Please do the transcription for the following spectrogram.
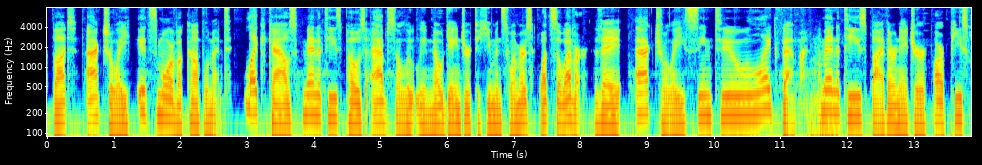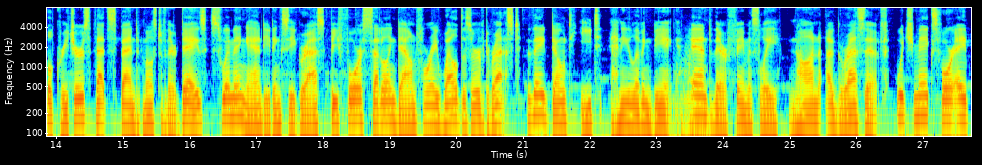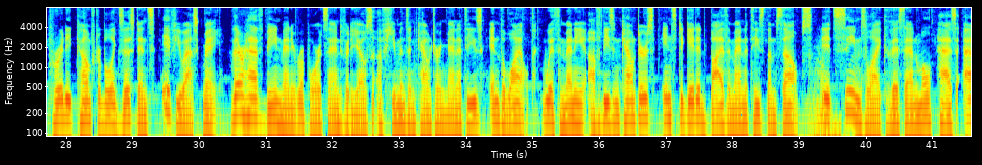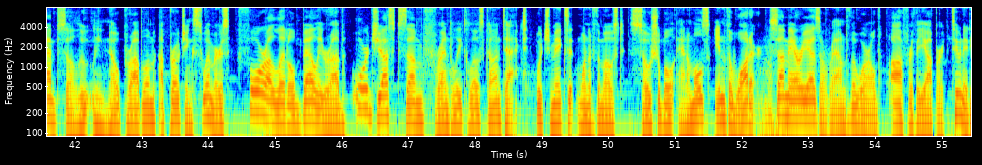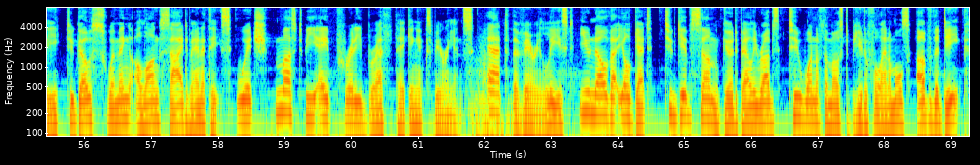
But actually, it's more of a compliment. Like cows, manatees pose absolutely no danger to human swimmers whatsoever. They actually seem to like them. Manatees, by their nature, are peaceful creatures that spend most of their days swimming and eating seagrass before settling down for a well deserved rest. They don't eat any living being, and they're famously non aggressive, which makes for a pretty comfortable existence, if you ask me. There have been many reports and videos of humans encountering manatees in the wild, with many of these encounters instigated by the manatees themselves. It seems like this animal has absolutely no problem approaching swimmers for a little belly rub or just some friendly close contact, which makes it one of the most sociable animals in the water. Some areas around the world offer the opportunity to go swimming alongside manatees, which must be a pretty breathtaking experience. At the very least, you know that you'll get to give some good belly rubs to one of the most beautiful animals of the deep.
